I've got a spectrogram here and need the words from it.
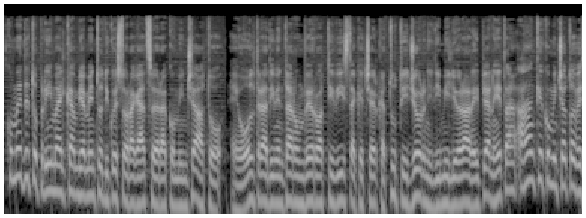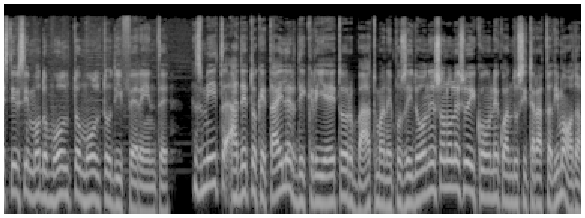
Come detto prima, il cambiamento di questo ragazzo era cominciato e oltre a diventare un vero attivista che cerca tutti i giorni di migliorare il pianeta, ha anche cominciato a vestirsi in modo molto molto differente. Smith ha detto che Tyler di Creator, Batman e Poseidone sono le sue icone quando si tratta di moda.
